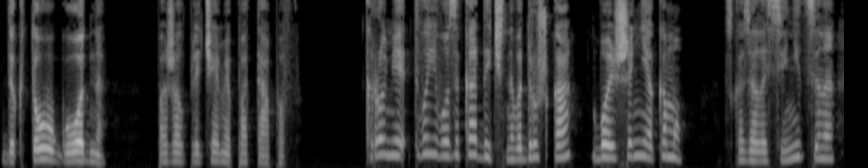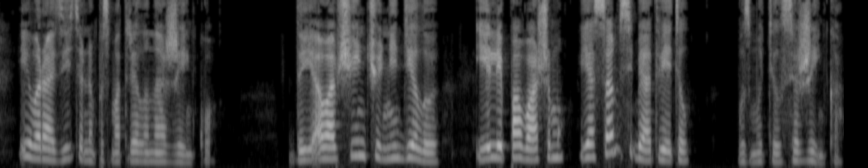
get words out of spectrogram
«Да кто угодно!» — пожал плечами Потапов. «Кроме твоего закадычного дружка больше некому», — сказала Синицына и выразительно посмотрела на Женьку. «Да я вообще ничего не делаю. Или, по-вашему, я сам себе ответил?» — возмутился Женька.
